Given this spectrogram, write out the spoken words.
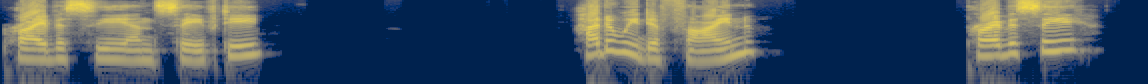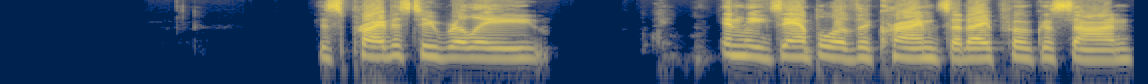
privacy and safety? How do we define privacy? Is privacy really, in the example of the crimes that I focus on,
